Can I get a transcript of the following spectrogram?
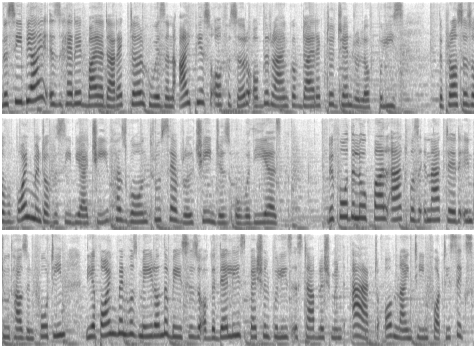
The CBI is headed by a director who is an IPS officer of the rank of Director General of Police. The process of appointment of the CBI chief has gone through several changes over the years. Before the Lokpal Act was enacted in 2014, the appointment was made on the basis of the Delhi Special Police Establishment Act of 1946.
